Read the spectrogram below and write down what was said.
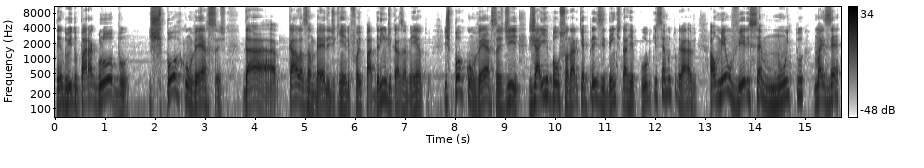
tendo ido para a Globo expor conversas da Carla Zambelli, de quem ele foi padrinho de casamento, expor conversas de Jair Bolsonaro, que é presidente da República, isso é muito grave. Ao meu ver, isso é muito, mas é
